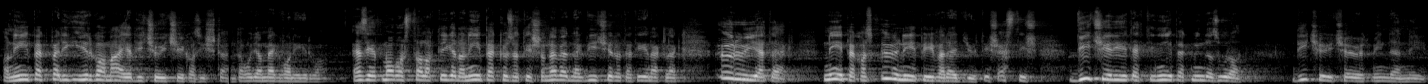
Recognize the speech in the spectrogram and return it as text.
A népek pedig írgalmáért dicsőítsék az Istent, ahogyan megvan írva. Ezért magasztalak téged a népek között, és a nevednek dicséretet éneklek. Örüljetek, népek, az ő népével együtt, és ezt is dicsérjétek ti népek mind az Urat. Dicsőítse őt minden nép.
